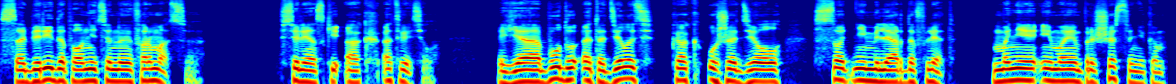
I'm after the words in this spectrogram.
Собери дополнительную информацию. Вселенский Ак ответил. Я буду это делать, как уже делал сотни миллиардов лет. Мне и моим предшественникам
